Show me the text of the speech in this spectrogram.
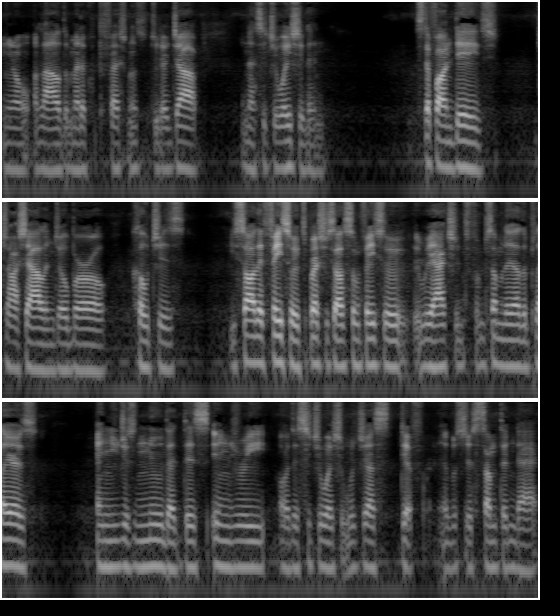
you know, allow the medical professionals to do their job in that situation. And Stefon Diggs, Josh Allen, Joe Burrow, coaches, you saw their facial expression, you saw some facial reactions from some of the other players, and you just knew that this injury or this situation was just different. It was just something that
